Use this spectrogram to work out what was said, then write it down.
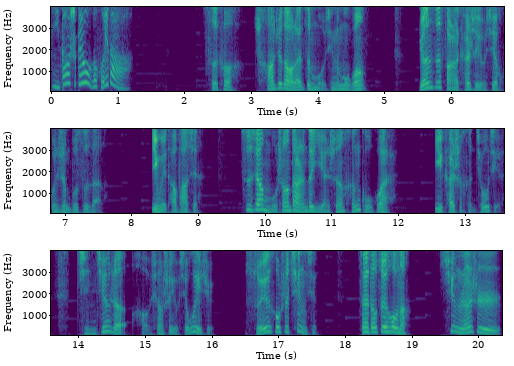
你倒是给我个回答。此刻察觉到来自母亲的目光，原子反而开始有些浑身不自在了，因为他发现自家母上大人的眼神很古怪，一开始很纠结，紧接着好像是有些畏惧，随后是庆幸，再到最后呢，竟然是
